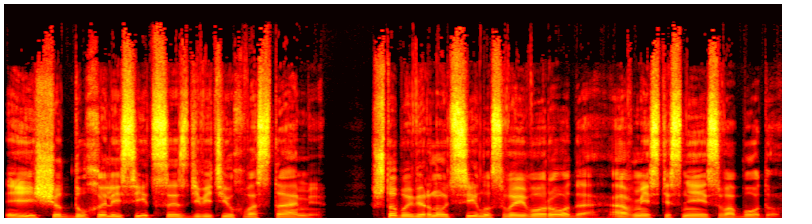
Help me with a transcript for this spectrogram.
и ищут духа лисицы с девятью хвостами, чтобы вернуть силу своего рода, а вместе с ней и свободу.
